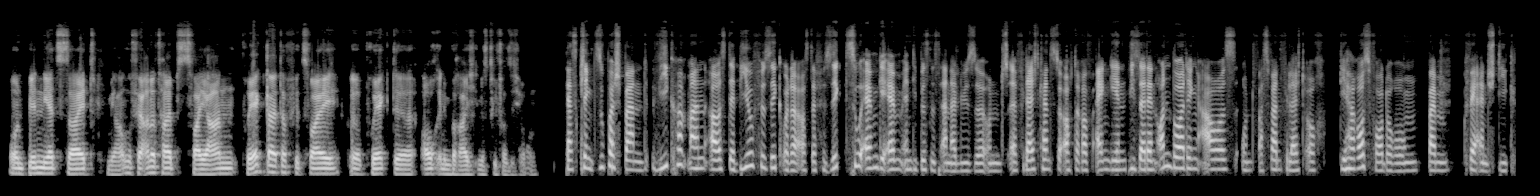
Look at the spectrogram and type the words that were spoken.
und bin jetzt seit ja, ungefähr anderthalb bis zwei Jahren Projektleiter für zwei äh, Projekte auch in dem Bereich Industrieversicherung. Das klingt super spannend. Wie kommt man aus der Biophysik oder aus der Physik zu MGM in die Business-Analyse? Und äh, vielleicht kannst du auch darauf eingehen, wie sah dein Onboarding aus und was waren vielleicht auch die Herausforderungen beim Quereinstieg?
